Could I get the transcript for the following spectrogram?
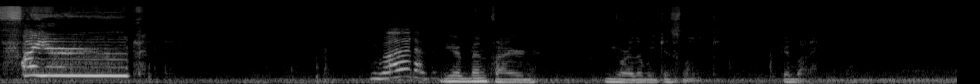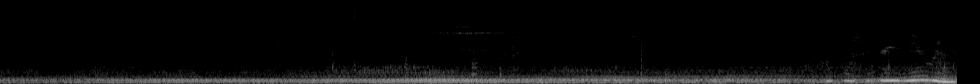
Fired! Whatever. You have been fired. You are the weakest link. Goodbye. What the heck are you doing?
